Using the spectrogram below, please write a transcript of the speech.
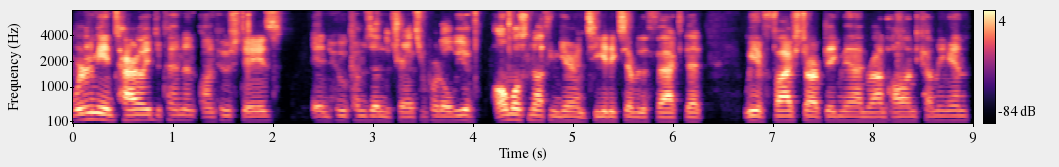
We're going to be entirely dependent on who stays and who comes in the transfer portal. We have almost nothing guaranteed except for the fact that we have five star big man Ron Holland coming in.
